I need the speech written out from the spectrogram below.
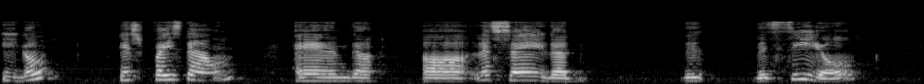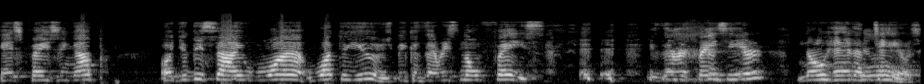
eagle is face down, and uh, uh, let's say that the the seal is facing up, or you decide what what to use because there is no face. is there a face here? No head and No. tails.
